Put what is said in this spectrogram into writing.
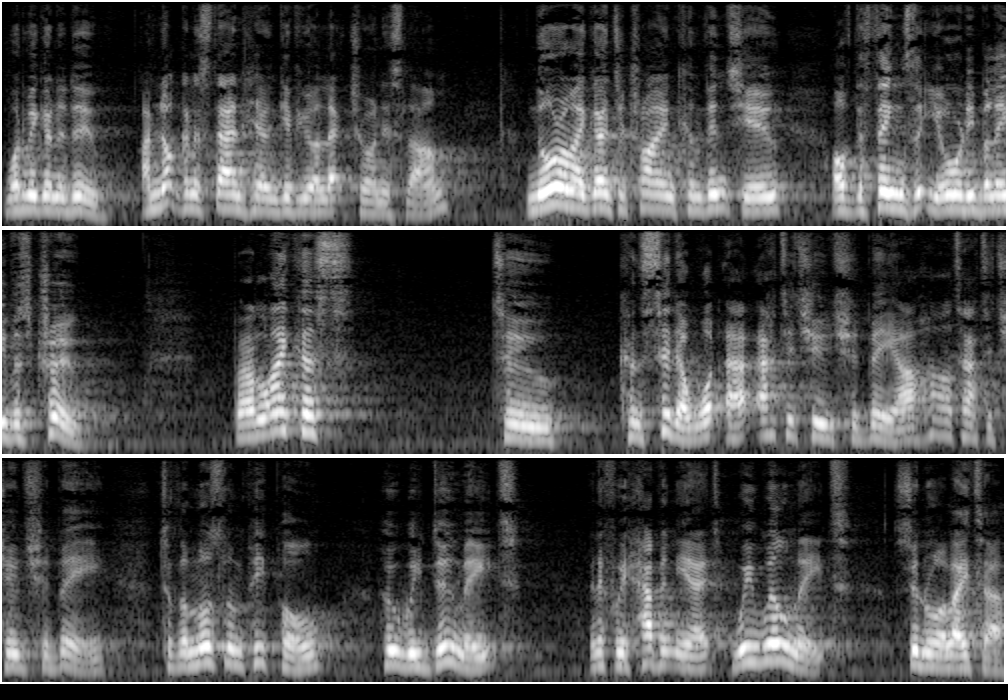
what are we going to do? I'm not going to stand here and give you a lecture on Islam, nor am I going to try and convince you of the things that you already believe as true. But I'd like us to consider what our attitude should be, our heart attitude should be to the Muslim people who we do meet, and if we haven't yet, we will meet sooner or later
